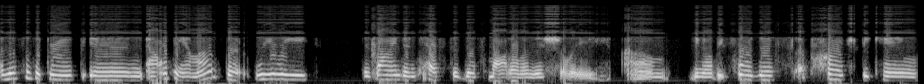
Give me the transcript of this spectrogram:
And this is a group in Alabama that really designed and tested this model initially. Um, you know, before this approach became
